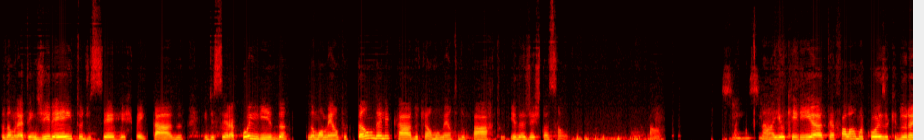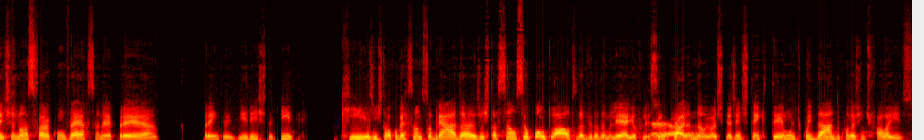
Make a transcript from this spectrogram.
Toda mulher tem direito de ser respeitada e de ser acolhida no momento tão delicado que é o momento do parto e da gestação. Tá? Sim, sim. Ah, e eu queria até falar uma coisa que durante a nossa conversa, né, pré, pré-entrevista aqui, que a gente estava conversando sobre ah, da gestação, seu ponto alto da vida da mulher, e eu falei assim, é. cara, não, eu acho que a gente tem que ter muito cuidado quando a gente fala isso.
